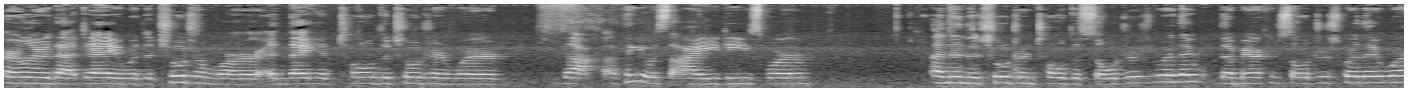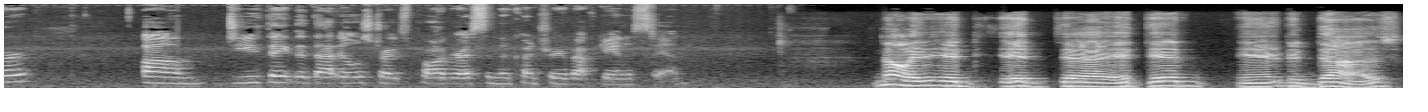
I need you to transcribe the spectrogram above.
earlier that day where the children were, and they had told the children where the, I think it was the IEDs were, and then the children told the soldiers where they, the American soldiers where they were. Um, do you think that that illustrates progress in the country of Afghanistan? No, it it it, uh, it did and it does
